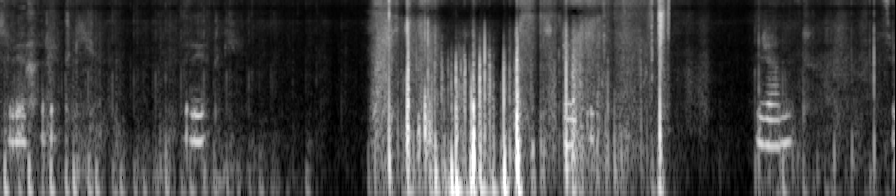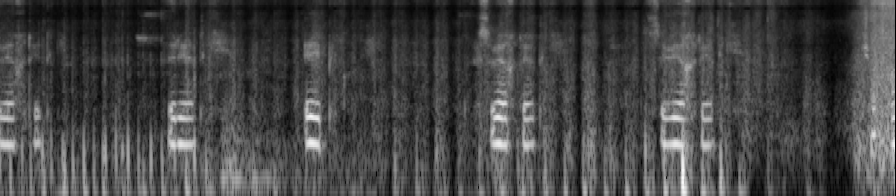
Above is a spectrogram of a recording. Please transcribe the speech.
Сверхредкий. Редкий. Эпик. Джамет. Сверхредкий. Редкий. Эпик. Сверхредкий. Сверхредкий. Чо? А,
